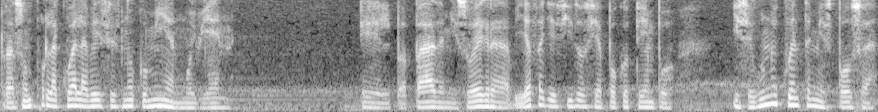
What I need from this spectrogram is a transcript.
razón por la cual a veces no comían muy bien. El papá de mi suegra había fallecido hacía poco tiempo, y según me cuenta mi esposa,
